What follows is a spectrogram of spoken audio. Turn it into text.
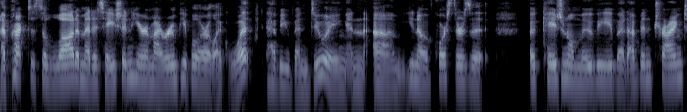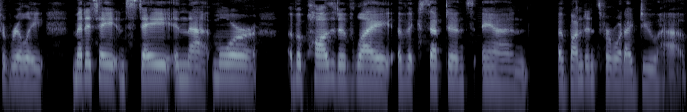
I practiced a lot of meditation here in my room. People are like, "What have you been doing?" And um, you know, of course, there's a occasional movie, but I've been trying to really meditate and stay in that more of a positive light of acceptance and abundance for what I do have.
